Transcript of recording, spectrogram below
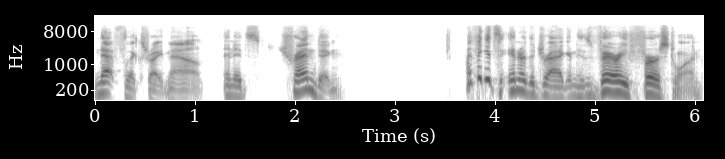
netflix right now and it's trending. I think it's enter the dragon his very first one.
